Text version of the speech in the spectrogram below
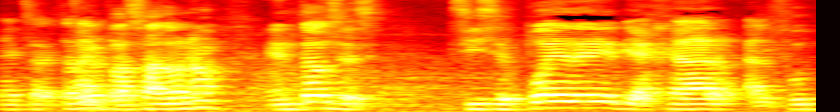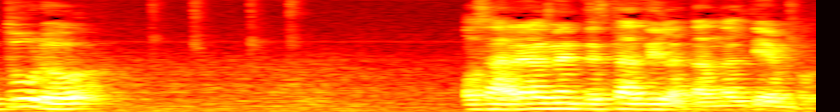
Al Exactamente. pasado no. Entonces, si se puede viajar al futuro, o sea, realmente estás dilatando el tiempo.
